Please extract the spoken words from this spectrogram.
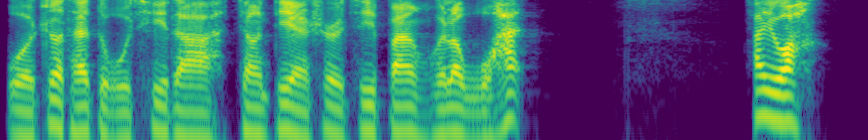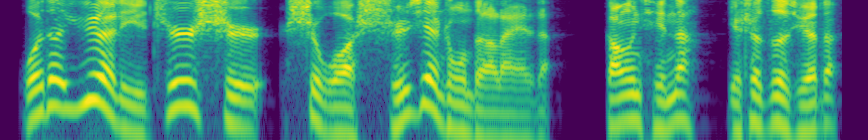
我这才赌气的将电视机搬回了武汉。还有啊，我的乐理知识是我实践中得来的，钢琴呢也是自学的，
